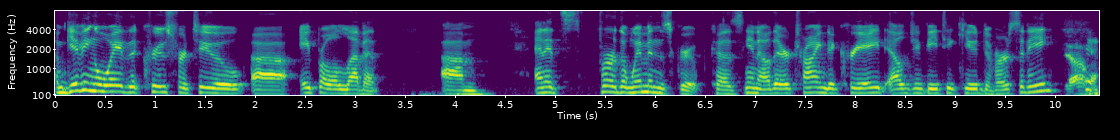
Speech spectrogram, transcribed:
I'm giving away the cruise for two uh, April 11th, um, and it's for the women's group because you know they're trying to create LGBTQ diversity. Yeah.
